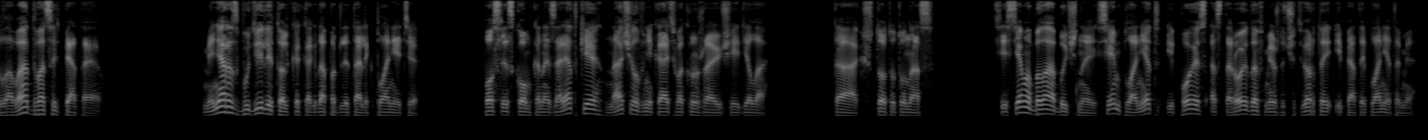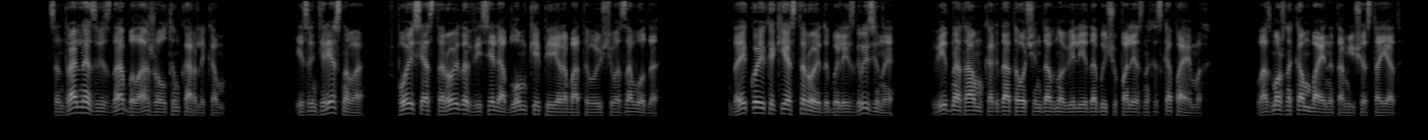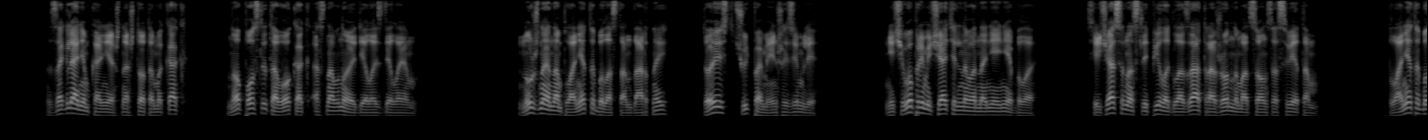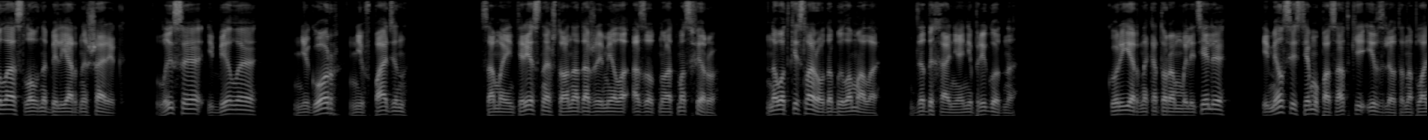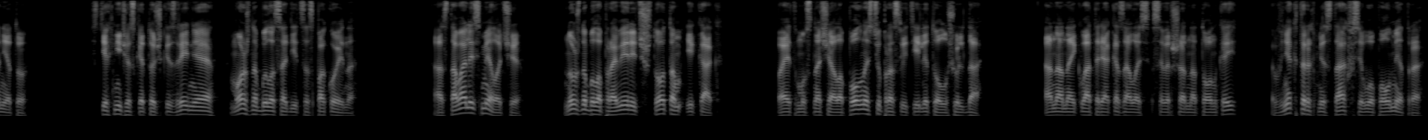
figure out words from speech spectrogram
Глава 25 Меня разбудили только когда подлетали к планете. После скомканной зарядки начал вникать в окружающие дела. Так, что тут у нас? Система была обычной, семь планет и пояс астероидов между четвертой и пятой планетами. Центральная звезда была желтым карликом. Из интересного, в поясе астероидов висели обломки перерабатывающего завода – да и кое-какие астероиды были изгрызены. Видно, там когда-то очень давно вели добычу полезных ископаемых. Возможно, комбайны там еще стоят. Заглянем, конечно, что там и как, но после того, как основное дело сделаем. Нужная нам планета была стандартной, то есть чуть поменьше Земли. Ничего примечательного на ней не было. Сейчас она слепила глаза отраженным от Солнца светом. Планета была словно бильярдный шарик, лысая и белая, ни гор, ни впадин. Самое интересное, что она даже имела азотную атмосферу. Но вот кислорода было мало, для дыхания непригодно. Курьер, на котором мы летели, имел систему посадки и взлета на планету. С технической точки зрения можно было садиться спокойно. Оставались мелочи. Нужно было проверить, что там и как поэтому сначала полностью просветили толщу льда. Она на экваторе оказалась совершенно тонкой, в некоторых местах всего полметра.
